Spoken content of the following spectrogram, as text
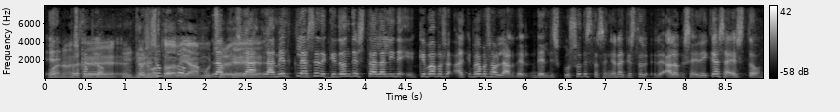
¿Eh? Bueno, Por es ejemplo, que, eh, pues es un poco mucho la, que- la- la mezcla de que dónde está la línea, que vamos a, que vamos a hablar del, del discurso de esta señora, que esto a lo que se dedica es a esto.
